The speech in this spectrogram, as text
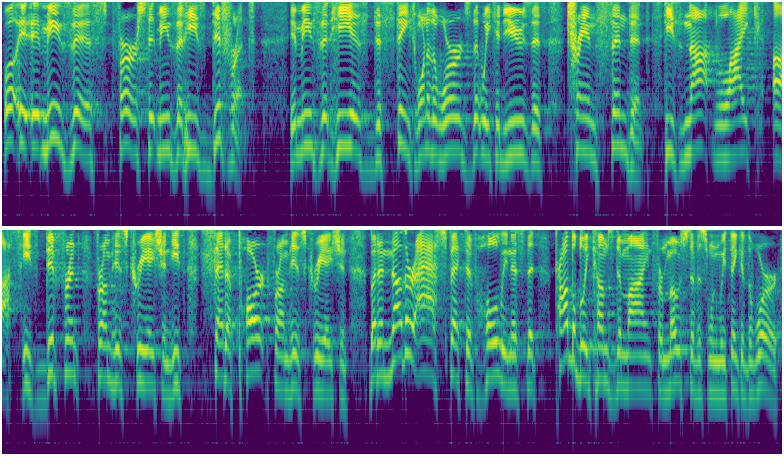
Well, it, it, means this first, it means that he's different. It means that he is distinct. One of the words that we could use is transcendent. He's not like us. He's different from his creation. He's set apart from his creation. But another aspect of holiness that probably comes to mind for most of us when we think of the word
